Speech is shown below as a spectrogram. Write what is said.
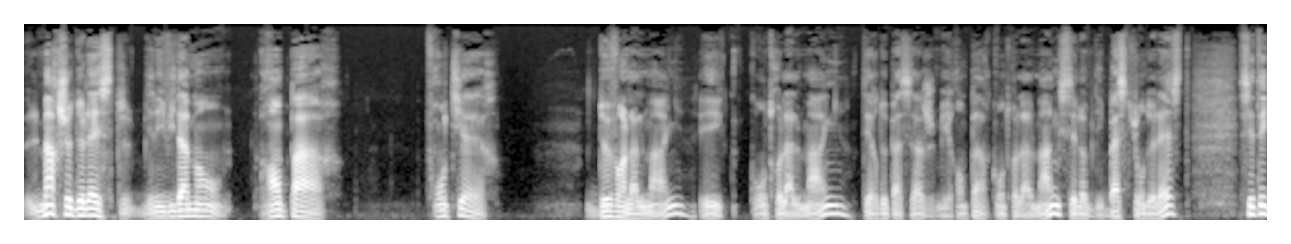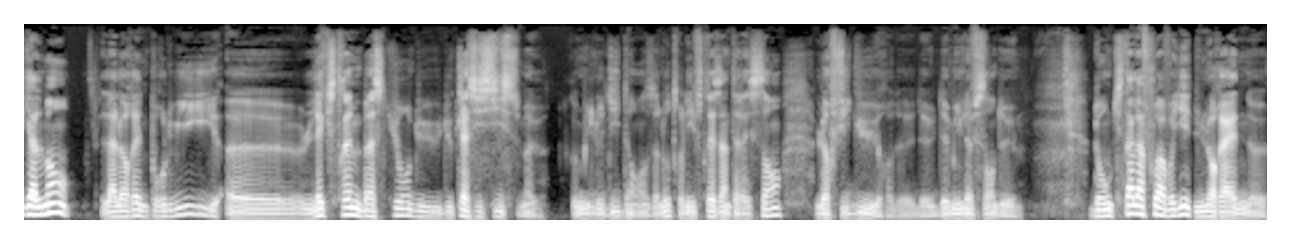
Marche de l'Est, bien évidemment, rempart, frontière devant l'Allemagne et contre l'Allemagne, terre de passage mais rempart contre l'Allemagne, c'est l'homme des bastions de l'Est. C'est également, la Lorraine pour lui, euh, l'extrême bastion du, classicisme, comme il le dit dans un autre livre très intéressant, Leur figure de, de 1902. Donc c'est à la fois, vous voyez, une Lorraine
